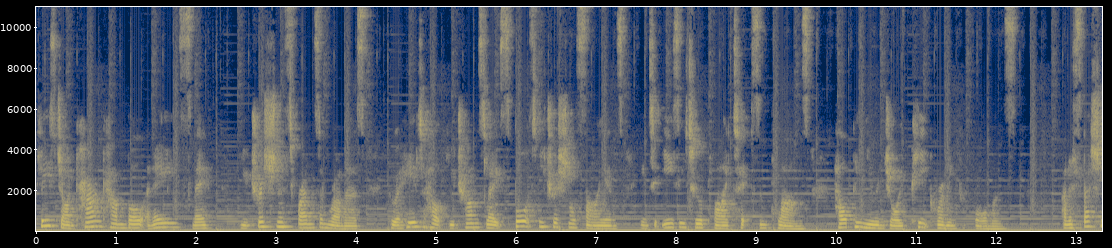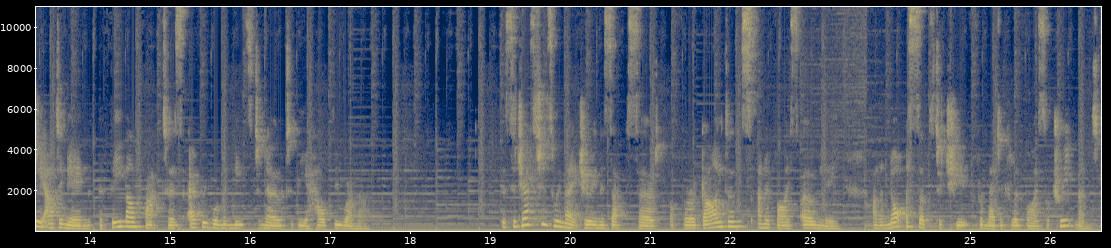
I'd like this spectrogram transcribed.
Please join Karen Campbell and Aileen Smith, nutritionists, friends, and runners, who are here to help you translate sports nutritional science into easy to apply tips and plans, helping you enjoy peak running performance. And especially adding in the female factors every woman needs to know to be a healthy runner. The suggestions we make during this episode are for guidance and advice only and are not a substitute for medical advice or treatment.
